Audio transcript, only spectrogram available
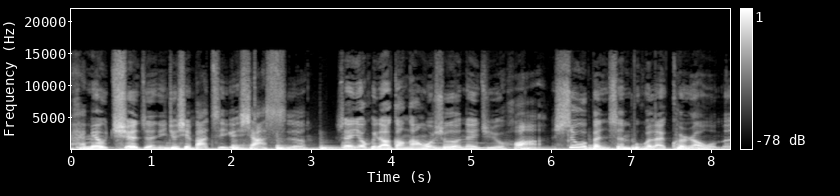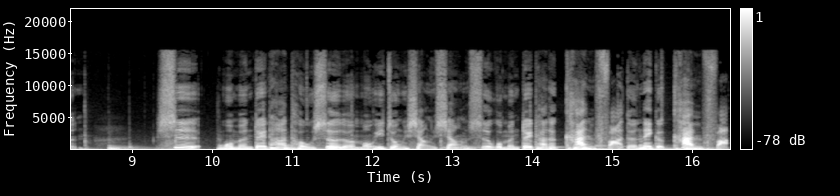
还没有确诊，你就先把自己给吓死了。所以又回到刚刚我说的那句话：事物本身不会来困扰我们，是我们对它投射的某一种想象，是我们对它的看法的那个看法。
